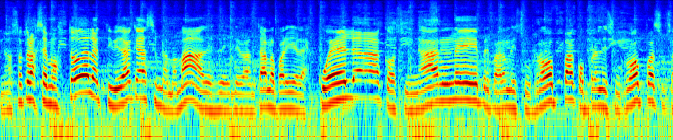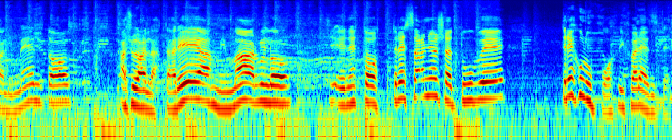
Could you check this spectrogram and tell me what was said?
Nosotros hacemos toda la actividad que hace una mamá, desde levantarlo para ir a la escuela, cocinarle, prepararle su ropa, comprarle su ropa, sus alimentos, ayudar en las tareas, mimarlo. En estos tres años ya tuve tres grupos diferentes.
